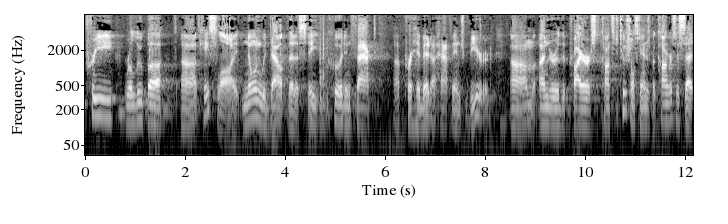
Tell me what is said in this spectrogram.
pre-RLUIPA uh, case law, no one would doubt that a state could in fact uh, prohibit a half-inch beard um, under the prior constitutional standards, but Congress has set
